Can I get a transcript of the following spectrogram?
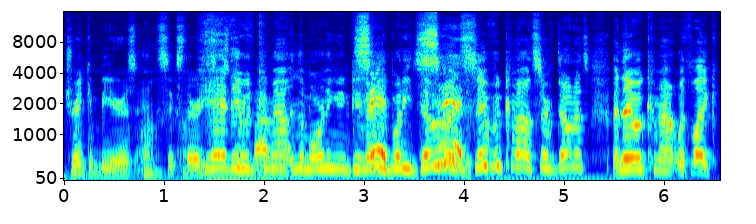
drinking beers at six thirty. Yeah, they would come out in the morning and give Sid, everybody donuts. Sid. Sid would come out and serve donuts, and they would come out with like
